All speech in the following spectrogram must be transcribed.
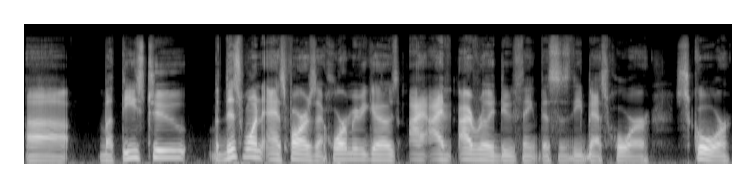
Uh, but these two, but this one, as far as a horror movie goes, I, I, I really do think this is the best horror score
